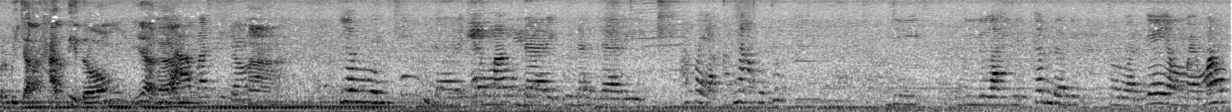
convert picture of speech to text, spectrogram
berbicara hati dong, iya kan? Iya, pasti dong. Nah, ya mungkin dari emang dari udah dari apa ya karena aku tuh di dilahirkan dari keluarga yang memang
